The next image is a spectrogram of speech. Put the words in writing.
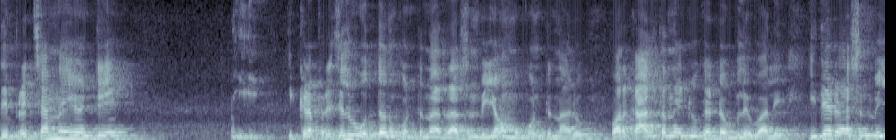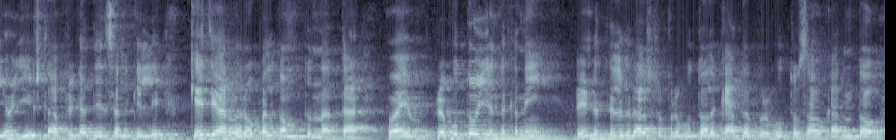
దీని ప్రత్యామ్నాయం ఏంటి? ఇక్కడ ప్రజలు వద్దనుకుంటున్నారు రేషన్ బియ్యం అమ్ముకుంటున్నారు. వారికి ఆల్టర్నేటివ్గా డబ్బులు ఇవ్వాలి. ఇదే రేషన్ బియ్యం ఈస్ట్ ఆఫ్రికా దేశాలకు వెళ్ళి కేజీ అరవై రూపాయలకు అమ్ముతున్నట్ట ప్రభుత్వం ఎందుకని? రెండు తెలుగు రాష్ట్ర ప్రభుత్వాలు కేంద్ర ప్రభుత్వ సహకారంతో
